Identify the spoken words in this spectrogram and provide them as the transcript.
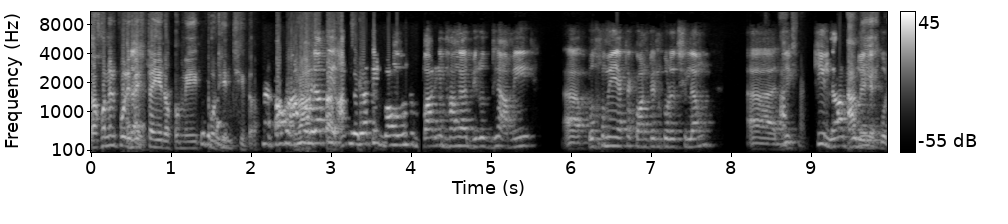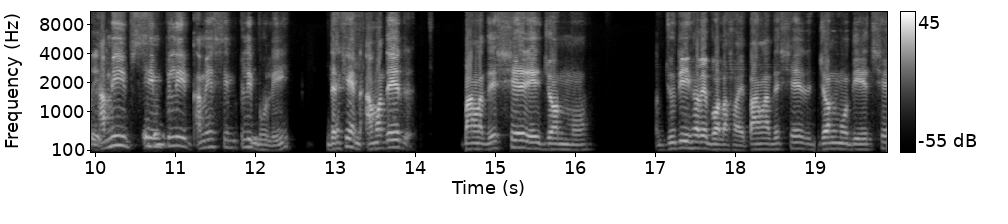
তখনের পরিবেশটা এরকমই কঠিন ছিল। বঙ্গবন্ধু বাড়ি ভাঙার বিরুদ্ধে আমি আহ, প্রথমেই একটা কন্টেন্ট করেছিলাম যে আচ্ছা। কি লাভ করে। আমি সিম্পলি আমি সিম্পলি বলি দেখেন আমাদের বাংলাদেশের এই জন্ম যদি এইভাবে বলা হয় বাংলাদেশের জন্ম দিয়েছে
